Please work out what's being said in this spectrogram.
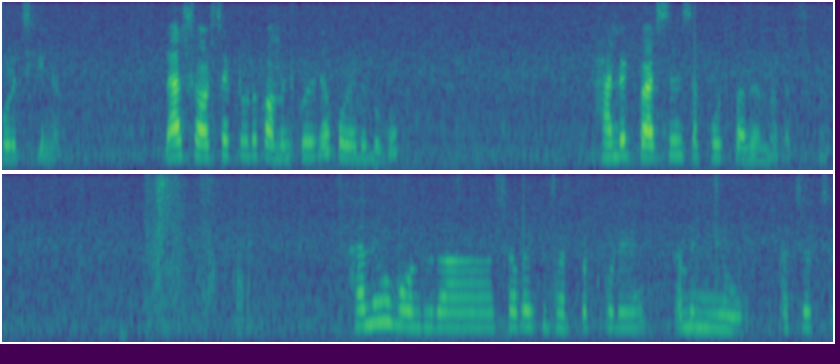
করেছি কি না। লাস্ট শর্টসে একটু করে কমেন্ট করে দাও, করে দেবো গো। হান্ড্রেড পার্সেন্ট সাপোর্ট পাবে আমার কাছে। হ্যালো বন্ধুরা, সবাই একটু ঝটপট করে, আমি নিউ। আচ্ছা আচ্ছা।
